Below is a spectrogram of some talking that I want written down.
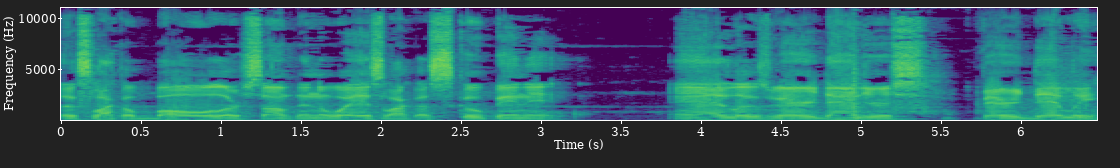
Looks like a bowl or something, the way it's like a scoop in it. And it looks very dangerous, very deadly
